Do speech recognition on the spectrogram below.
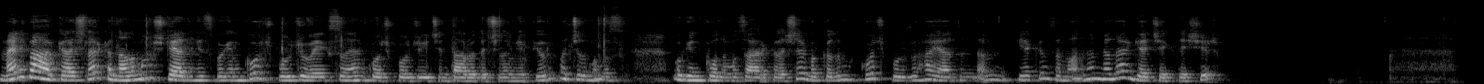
Merhaba arkadaşlar kanalıma hoş geldiniz. Bugün Koç burcu ve yükselen Koç burcu için tarot açılım yapıyorum. Açılımımız bugün konumuz arkadaşlar. Bakalım Koç burcu hayatında yakın zamanda neler gerçekleşir?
